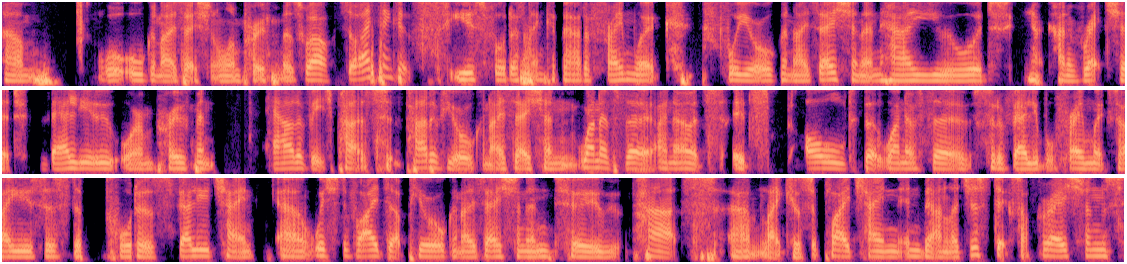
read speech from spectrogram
Um, or organizational improvement as well. So I think it's useful to think about a framework for your organization and how you would you know, kind of ratchet value or improvement out of each part part of your organization. One of the I know it's it's old, but one of the sort of valuable frameworks I use is the Porter's value chain, uh, which divides up your organization into parts um, like your supply chain, inbound logistics operations,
